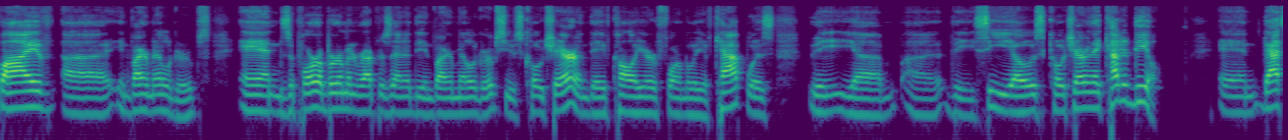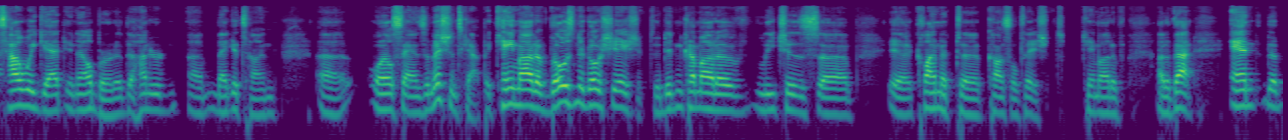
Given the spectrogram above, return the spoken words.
five uh, environmental groups, and Tzeporah Berman represented the environmental groups. He was co-chair, and Dave Collyer, formerly of CAPP, was the um, uh, the CEO's co-chair, and they cut a deal. And that's how we get in Alberta the 100 uh, megaton uh, oil sands emissions cap. It came out of those negotiations. It didn't come out of Leach's uh, uh climate uh, consultations. It came out of out of that. And the,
